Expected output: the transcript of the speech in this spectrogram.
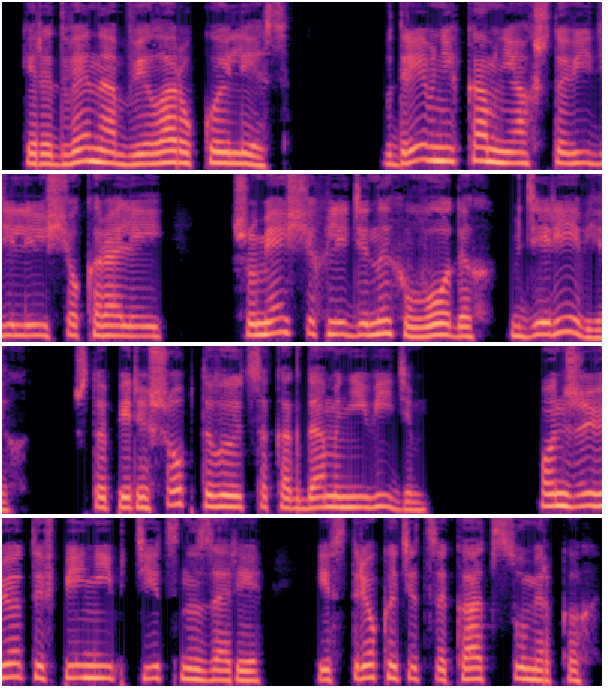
— Кередвена обвела рукой лес. «В древних камнях, что видели еще королей, шумящих ледяных водах, в деревьях, что перешептываются, когда мы не видим. Он живет и в пении птиц на заре, и в стрекоте цикад в сумерках,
